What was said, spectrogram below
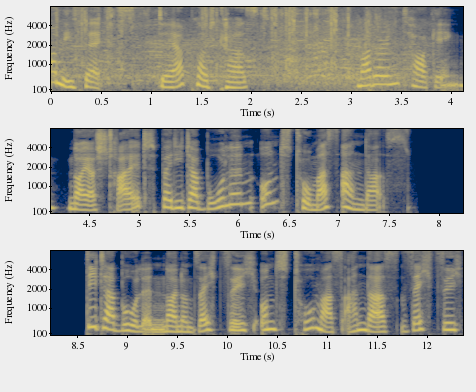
Promi Facts, der Podcast. Modern Talking. Neuer Streit bei Dieter Bohlen und Thomas Anders. Dieter Bohlen 69 und Thomas Anders 60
